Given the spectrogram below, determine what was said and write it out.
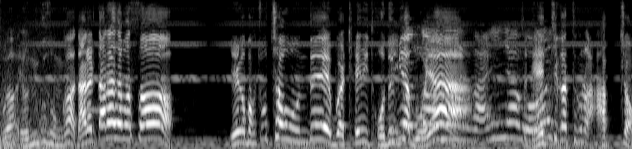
뭐야 연구소인가? 나를 따라잡았어 얘가 막 쫓아오는데 뭐야 개미 더듬이야 뭐야 자, 네트 같은 거는 앞정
